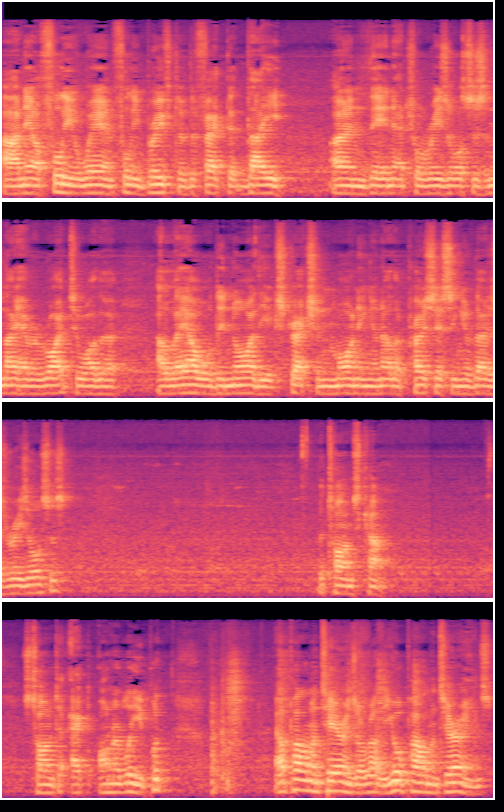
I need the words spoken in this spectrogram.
are now fully aware and fully briefed of the fact that they own their natural resources and they have a right to either allow or deny the extraction, mining and other processing of those resources. The time's come. It's time to act honourably. You put our parliamentarians, or rather your parliamentarians,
